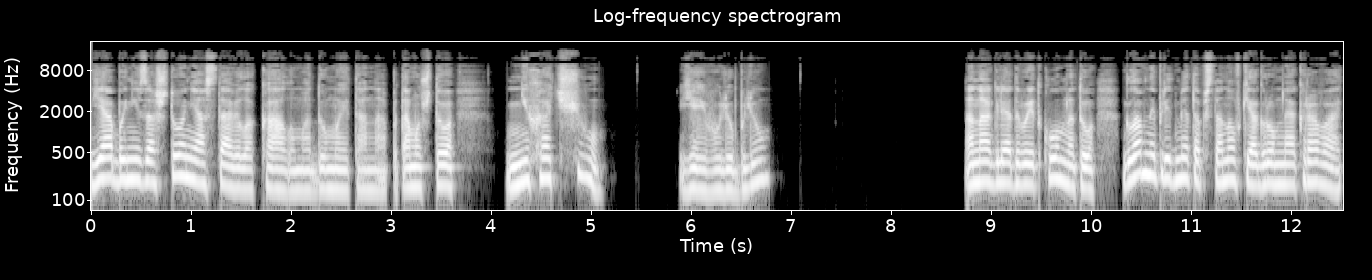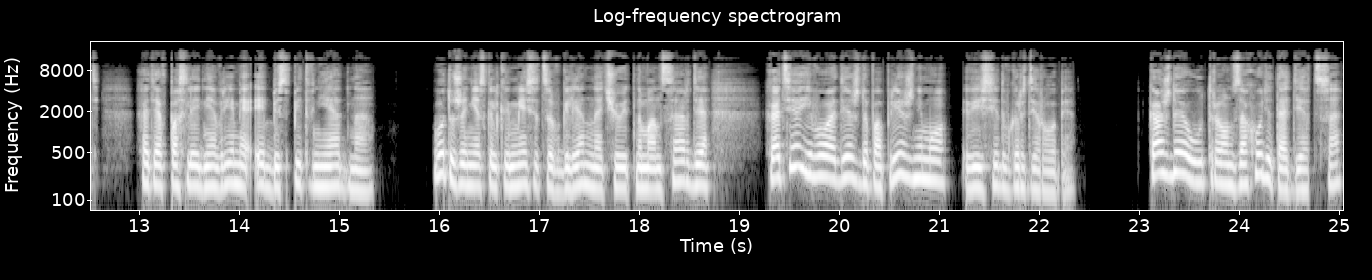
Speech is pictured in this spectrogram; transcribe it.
«Я бы ни за что не оставила Калума», — думает она, «потому что не хочу. Я его люблю». Она оглядывает комнату. Главный предмет обстановки — огромная кровать, хотя в последнее время Эбби спит в ней одна. Вот уже несколько месяцев Глен ночует на мансарде, хотя его одежда по-прежнему висит в гардеробе. Каждое утро он заходит одеться,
